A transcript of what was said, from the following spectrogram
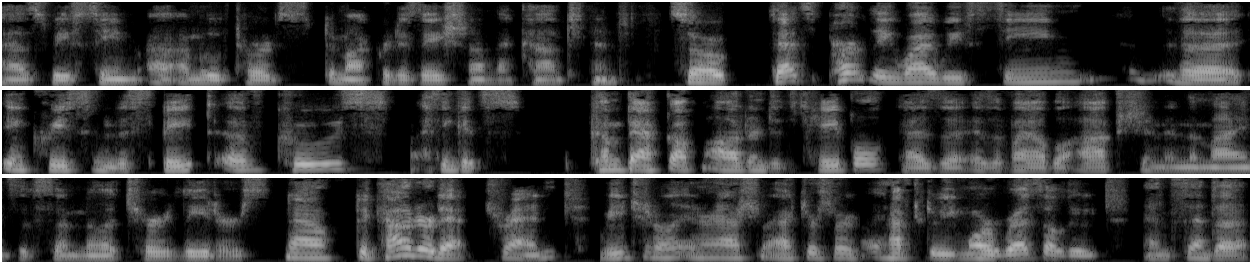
as we've seen a move towards democratization on the continent. So that's partly why we've seen the increase in the spate of coups. I think it's come back up out onto the table as a, as a viable option in the minds of some military leaders. Now, to counter that trend, regional and international actors are, have to be more resolute and send a,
